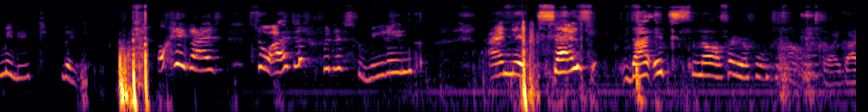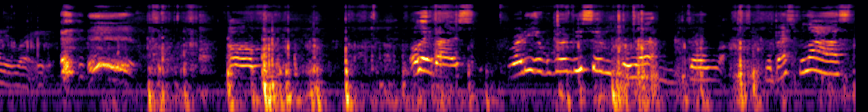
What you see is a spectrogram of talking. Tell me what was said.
minutes. Okay, guys, so I just finished reading and it says that it's not for your phone to mount, so I got it right. um, okay, guys, ready? And we're gonna be saving the, the, the best for last.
